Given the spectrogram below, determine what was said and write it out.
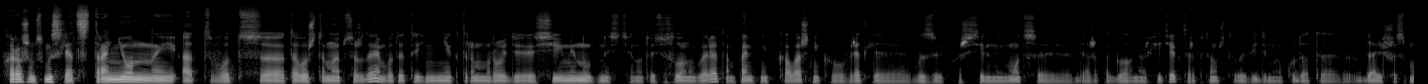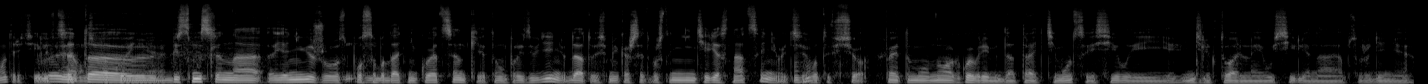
в хорошем смысле, отстраненный от вот э, того, что мы обсуждаем, вот этой некотором роде сиюминутности. Ну, то есть, условно говоря, там памятник Калашникову вряд ли вызовет ваши сильные эмоции, даже как главный архитектор, потому что вы, видимо, куда-то дальше смотрите или в целом это спокойнее. бессмысленно. Я не вижу способа дать никакой оценки этому произведению. Да, то есть, мне кажется, это просто неинтересно оценивать. Мгм. Вот и все. Поэтому, ну, а какое время, да, тратить эмоции, силы и интеллектуальные усилия на обсуждение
